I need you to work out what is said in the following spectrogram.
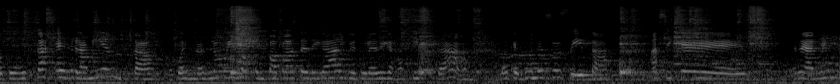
cuando tú buscas herramientas, pues no es lo mismo que un papá te diga algo y tú le digas, aquí está, lo que tú necesitas. Así que realmente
